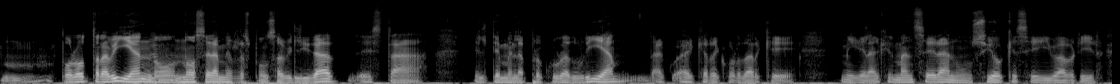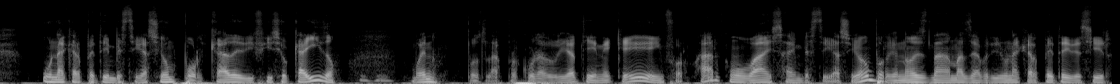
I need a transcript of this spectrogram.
mm, por otra vía, no no será mi responsabilidad, está el tema en la procuraduría. Hay que recordar que Miguel Ángel Mancera anunció que se iba a abrir una carpeta de investigación por cada edificio caído. Bueno, pues la Procuraduría tiene que informar cómo va esa investigación, porque no es nada más de abrir una carpeta y decir,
